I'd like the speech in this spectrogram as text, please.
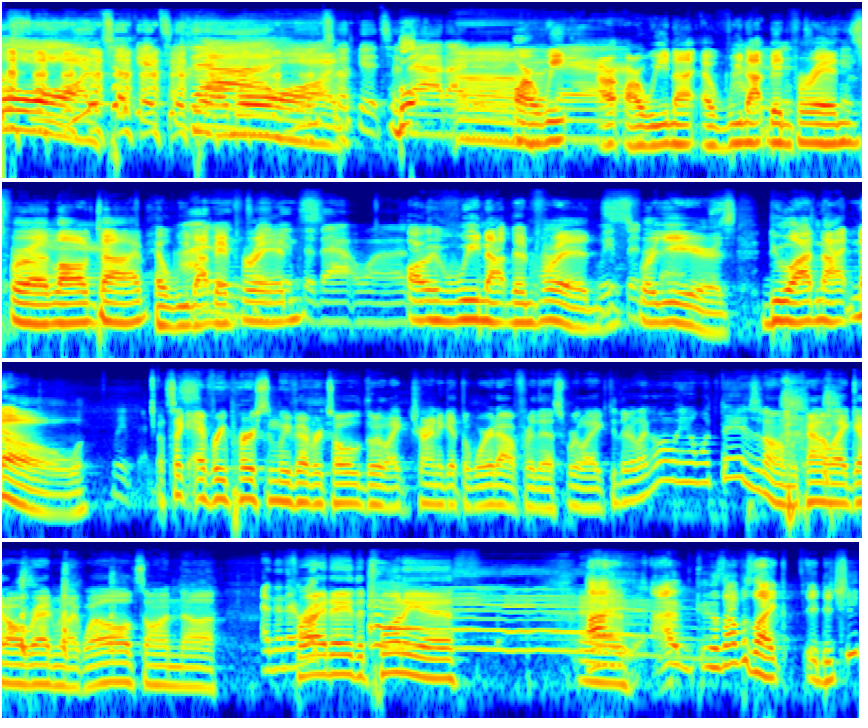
oh, on." you took it to that. Come on. You took it to Well, that. I didn't. Are we are, are we not have we I not been friends it for a long time? Have we I not been didn't take it friends? to that one. Or have we not been friends We've been for friends. years? Do I not know? We've been That's like every person we've ever told they're like trying to get the word out for this. We're like, they're like, oh, you know, what day is it on? We kind of like get all red and we're like, well, it's on uh, and then Friday like, the 20th. "Eh." I I because I was like, did she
